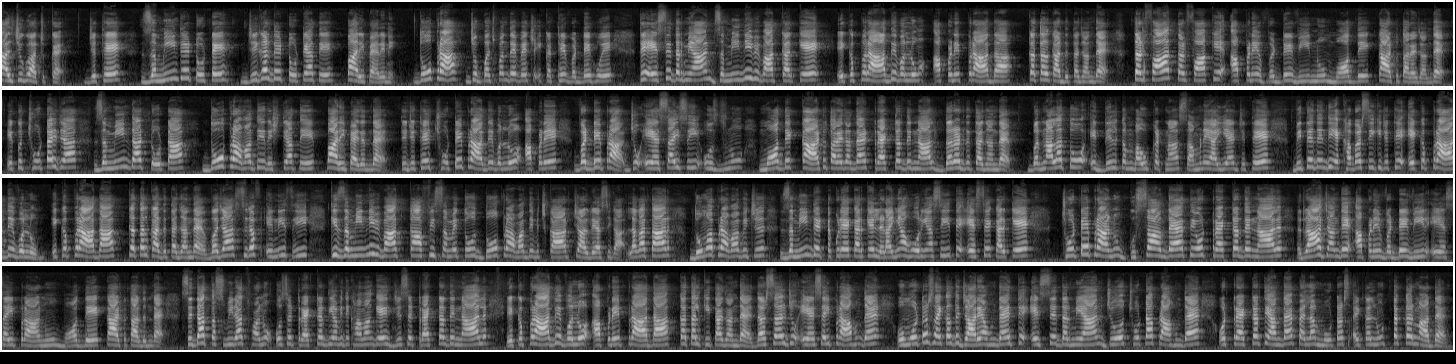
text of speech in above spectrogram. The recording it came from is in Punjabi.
ਕਲਯੁਗ ਆ ਚੁੱਕਾ ਹੈ, ਜਿੱਥੇ ਜ਼ਮੀਨ ਦੇ ਟੋਟੇ, ਜਿਗਰ ਦੇ ਟੋਟਿਆਂ ਤੇ ਭਾਰੀ ਪੈ ਰਹੇ ਨੇ। ਦੋ ਭਰਾ ਜੋ ਬਚਪਨ ਦੇ ਵਿੱਚ ਇਕੱਠੇ ਵੱਡੇ ਹੋਏ ਤੇ ਇਸੇ ਦਰਮਿਆਨ ਜ਼ਮੀਨੀ ਵਿਵਾਦ ਕਰਕੇ ਇੱਕ ਭਰਾ ਦੇ ਵੱਲੋਂ ਆਪਣੇ ਭਰਾ ਦਾ ਕਤਲ ਕਰ ਦਿੱਤਾ ਜਾਂਦਾ ਹੈ। ਤੜਫਾ ਤੜਫਾ ਕੇ ਆਪਣੇ ਵੱਡੇ ਵੀਰ ਨੂੰ ਮੌਤ ਦੇ ਘਾਟ ਉਤਾਰਿਆ ਜਾਂਦਾ ਹੈ। ਇੱਕ ਛੋਟਾ ਜਿਹਾ ਜ਼ਮੀਨ ਦਾ ਟੋਟਾ ਦੋ ਭਰਾਵਾਂ ਦੇ ਰਿਸ਼ਤਿਆਂ ਤੇ ਭਾਰੀ ਪੈ ਜਾਂਦਾ ਹੈ। ਤੇ ਜਿੱਥੇ ਛੋਟੇ ਭਰਾ ਦੇ ਵੱਲੋਂ ਆਪਣੇ ਵੱਡੇ ਭਰਾ, ਜੋ ਏਐਸਆਈ ਸੀ ਉਸ ਨੂੰ ਮੌਤ ਦੇ ਘਾਟ ਉਤਾਰਿਆ ਜਾਂਦਾ ਹੈ, ਟਰੈਕਟਰ ਦੇ ਨਾਲ ਦਰੜ ਦਿੱਤਾ ਜਾਂਦਾ ਹੈ। ਬਰਨਾਲਾ ਤੋਂ ਇਹ ਦਿਲ ਕੰਬਾਊ ਘਟਨਾ ਸਾਹਮਣੇ ਆਈ ਹੈ, ਜਿੱਥੇ ਬੀਤੇ ਦਿਨ ਦੀ ਇਹ ਖਬਰ ਸੀ ਕਿ ਜਿੱਥੇ ਇੱਕ ਭਰਾ ਦੇ ਵੱਲੋਂ, ਇੱਕ ਭਰਾ ਦਾ ਕਤਲ ਕਰ ਦਿੱਤਾ ਜਾਂਦਾ ਹੈ। ਵਜ੍ਹਾ ਸਿਰਫ ਇੰਨੀ ਸੀ ਕਿ ਜ਼ਮੀਨੀ ਵਿਵਾਦ ਕਾਫੀ ਸਮੇਂ ਤੋਂ ਦੋ ਭਰਾਵਾਂ ਦੇ ਵਿਚਕਾਰ ਚੱਲ ਰਿਹਾ ਸੀਗਾ। ਲਗਾਤਾਰ ਦੋਵਾਂ ਭਰਾਵਾਂ ਵਿੱਚ ਜ਼ਮੀਨ ਦੇ ਟੁਕੜੇ ਕਰਕੇ ਲੜਾਈਆਂ ਹੋ ਰਹੀਆਂ ਸੀ ਤੇ ਇਸੇ ਕਰਕੇ ਛੋਟੇ ਭਰਾ ਨੂੰ ਗੁੱਸਾ ਆਉਂਦਾ ਹੈ ਤੇ ਉਹ ਟਰੈਕਟਰ ਦੇ ਨਾਲ ਰਾਹ ਜਾਂਦੇ ਆਪਣੇ ਵੱਡੇ ਵੀਰ ਏਐਸਆਈ ਭਰਾ ਨੂੰ ਮੌਤ ਦੇ ਘਾਟ ਉਤਾਰ ਦਿੰਦਾ ਹੈ। ਸਿੱਧਾ ਤਸਵੀਰਾਂ ਤੁਹਾਨੂੰ ਉਸ ਟਰੈਕਟਰ ਦੀਆਂ ਵੀ ਦਿਖਾਵਾਂਗੇ, ਜਿਸ ਟਰੈਕਟਰ ਦੇ ਨਾਲ ਇੱਕ ਭਰਾ ਦੇ ਵੱਲੋਂ ਆਪਣੇ ਭਰਾ ਦਾ ਕਤਲ ਕੀਤਾ ਜਾਂਦਾ ਹੈ। ਦਰਸਲ ਜੋ ਏਐਸਆਈ ਭਰਾ ਹੁੰਦਾ ਹੈ, ਉਹ ਮੋਟਰਸਾਈਕਲ ਤੇ ਜਾ ਰਿਹਾ ਹੁੰਦਾ ਹੈ ਤੇ ਇਸੇ ਦਰਮਿਆਨ ਜੋ ਛੋਟਾ ਭਰਾ ਹੁੰਦਾ ਹੈ, ਉਹ ਟਰੈਕਟਰ ਤੇ ਆਂਦਾ ਹੈ, ਪਹਿਲਾਂ ਮੋਟਰਸਾਈਕਲ ਨੂੰ ਟੱਕਰ ਮਾਰਦਾ ਹੈ।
